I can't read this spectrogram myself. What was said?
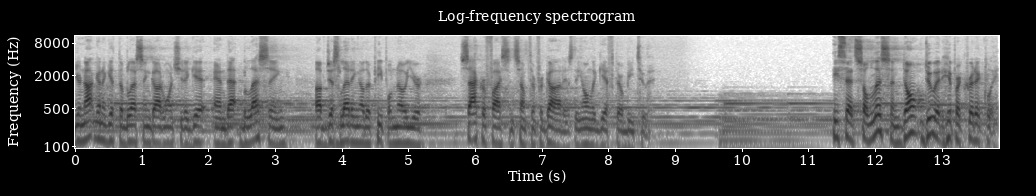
you're not going to get the blessing God wants you to get. And that blessing of just letting other people know you're sacrificing something for God is the only gift there'll be to it. He said, So listen, don't do it hypocritically.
